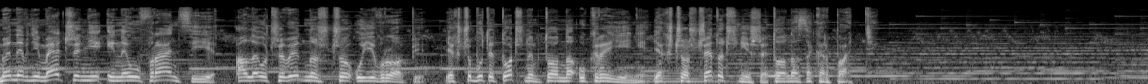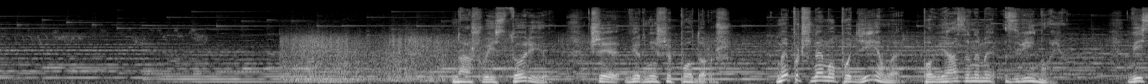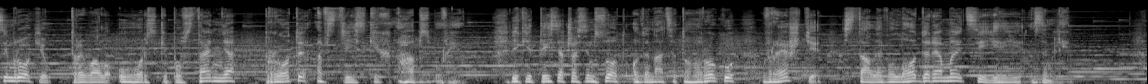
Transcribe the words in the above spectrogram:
Ми не в Німеччині і не у Франції, але очевидно, що у Європі. Якщо бути точним, то на Україні. Якщо ще точніше, то на Закарпатті. Нашу історію, чи вірніше подорож, ми почнемо подіями, пов'язаними з війною. Вісім років тривало угорське повстання проти австрійських Габсбургів, які 1711 року врешті стали володарями цієї землі.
